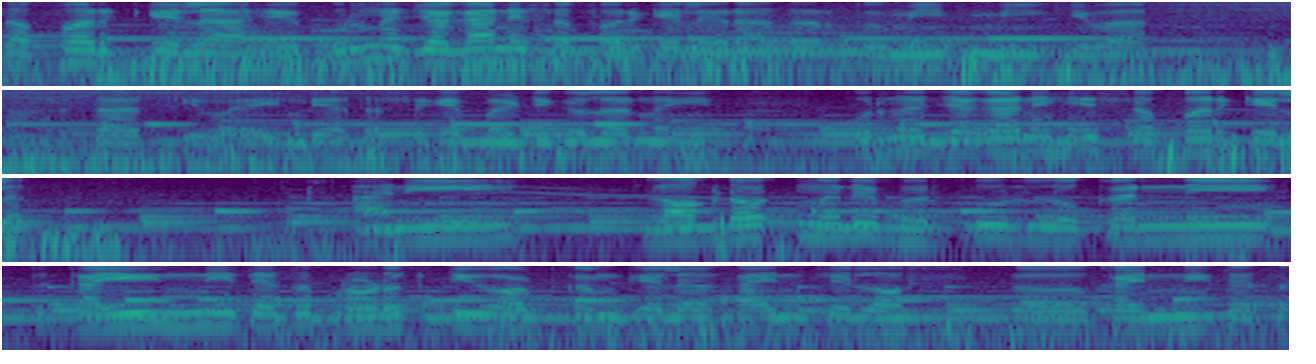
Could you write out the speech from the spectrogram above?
सफर केलं आहे. पूर्ण जगाने सफर केलं आहे रादर तुम्ही मी किंवा भारतात किंवा इंडियात असं काही पर्टिक्युलर नाही आहे पूर्ण जगाने हे सफर केलं. आणि लॉकडाऊनमध्ये भरपूर लोकांनी काहींनी त्याचं प्रोडक्टिव्ह आउटकम केलं काहींचे लॉस काहींनी त्याचा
